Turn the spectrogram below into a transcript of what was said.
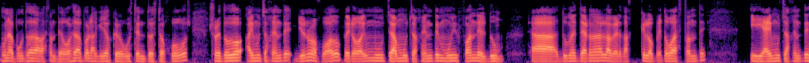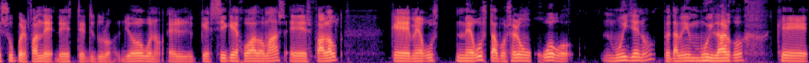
una putada bastante gorda por aquellos que les gusten todos estos juegos. Sobre todo hay mucha gente, yo no lo he jugado, pero hay mucha, mucha gente muy fan del Doom. Sea, Doom Eternal la verdad que lo petó bastante y hay mucha gente súper fan de, este título. Yo, bueno, el que sí que he jugado más es Fallout, que me, me gusta por ser un juego muy lleno, pero también muy largo, que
